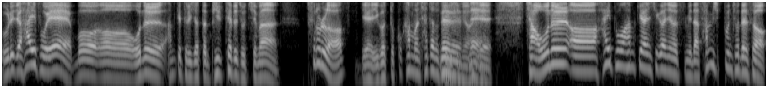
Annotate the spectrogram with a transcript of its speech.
우리 저 하이포에 뭐 어, 오늘 함께 들으셨던 비슷해도 좋지만 투룰럽 예 이것도 꼭 한번 찾아서 네네. 들으시면 네. 예. 자 오늘 어, 하이포와 함께한 시간이었습니다. 30분 초대서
